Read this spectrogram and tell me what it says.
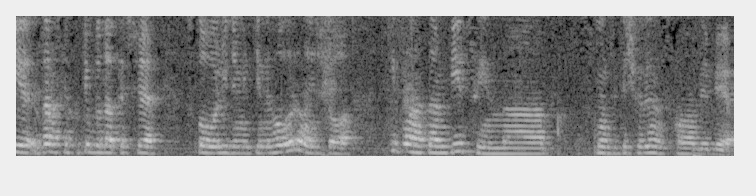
і зараз я хотів би дати ще слово людям, які не говорили нічого. Які плани амбіції на сезон 2011 команди BF?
